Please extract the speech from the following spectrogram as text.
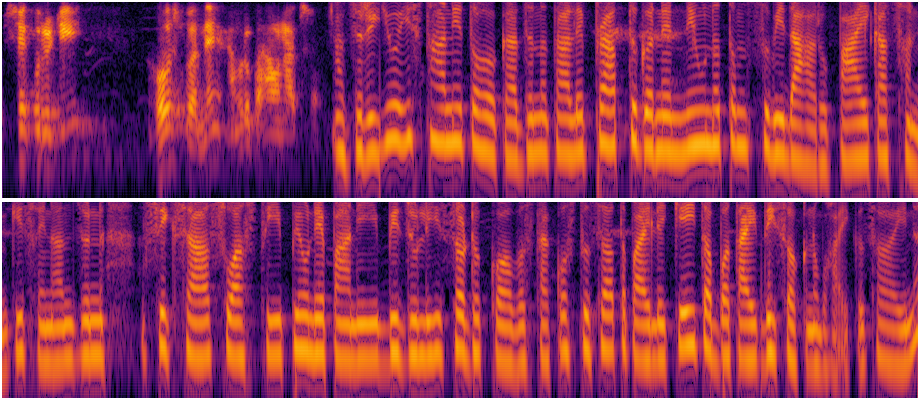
सेक्युरिटी होस् भन्ने हाम्रो भावना छ। हजुर यो स्थानीय तहका जनताले प्राप्त गर्ने न्यूनतम सुविधाहरू पाएका छन् कि छैनन्? जुन शिक्षा स्वास्थ्य पिउने पानी बिजुली सडकको अवस्था कस्तो छ? तपाईँले केही त बताइदिइसक्नु भएको छ होइन?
